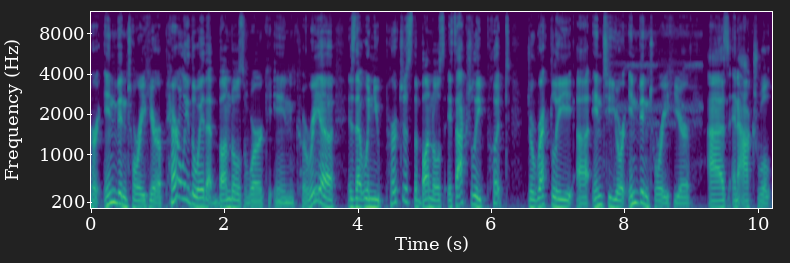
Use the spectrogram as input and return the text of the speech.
her inventory here. Apparently the way that bundles work in Korea is that when you purchase the bundles it's actually put directly uh, into your inventory here as an actual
